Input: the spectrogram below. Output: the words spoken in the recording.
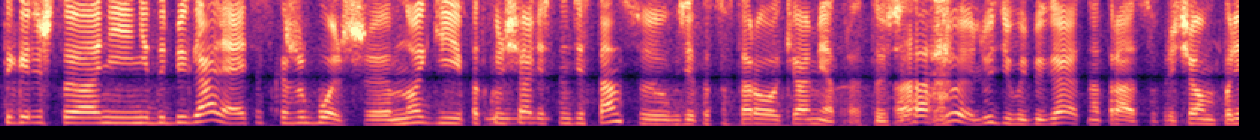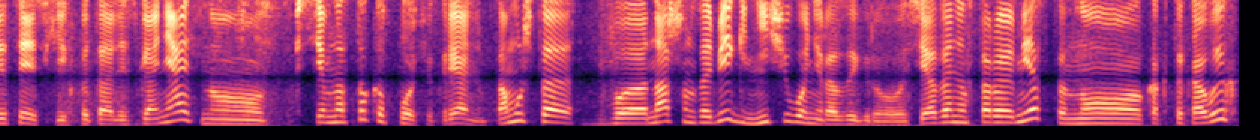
ты говоришь, что они не добегали, а я тебе скажу больше. Многие подключались на дистанцию где-то со второго километра. То есть смотрю, люди выбегают на трассу. Причем полицейские их пытались гонять, но всем настолько пофиг, реально. Потому что в нашем забеге ничего не разыгрывалось. Я занял второе место, но как таковых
